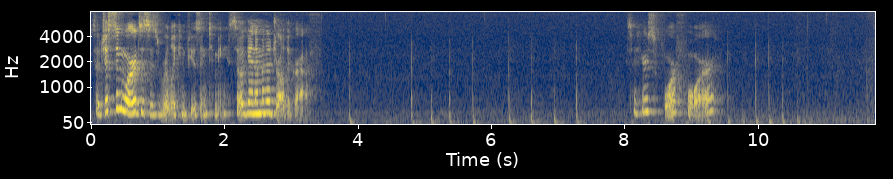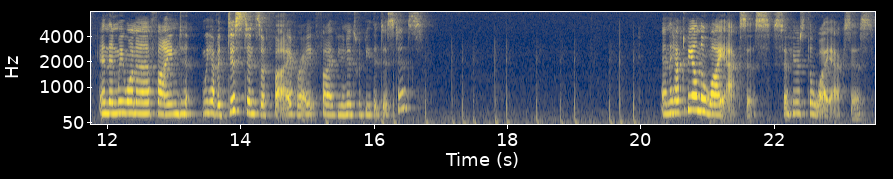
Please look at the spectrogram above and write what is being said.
So just in words, this is really confusing to me. So again, I'm going to draw the graph. So here's 4, 4. And then we want to find, we have a distance of 5, right? 5 units would be the distance. And they have to be on the y-axis. So here's the y-axis.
